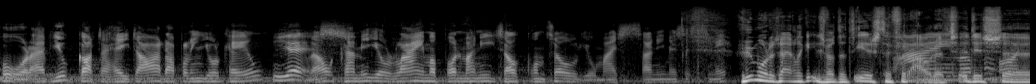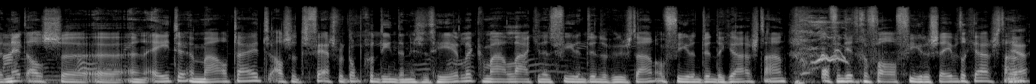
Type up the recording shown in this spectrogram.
poor. Have you got a hate aardappel in your kale? Yes. Well, come here, lie upon my knees. I'll console you, my sonny Mrs. Snip. Humor is eigenlijk iets wat het eerste veroudert. Het is eh, net als eh, eh, een eten, een maaltijd. Als het vers wordt opgediend, dan is het heerlijk. Maar laat je het 24 uur staan, of 24 jaar staan, of in dit geval 74 jaar staan. Ja.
